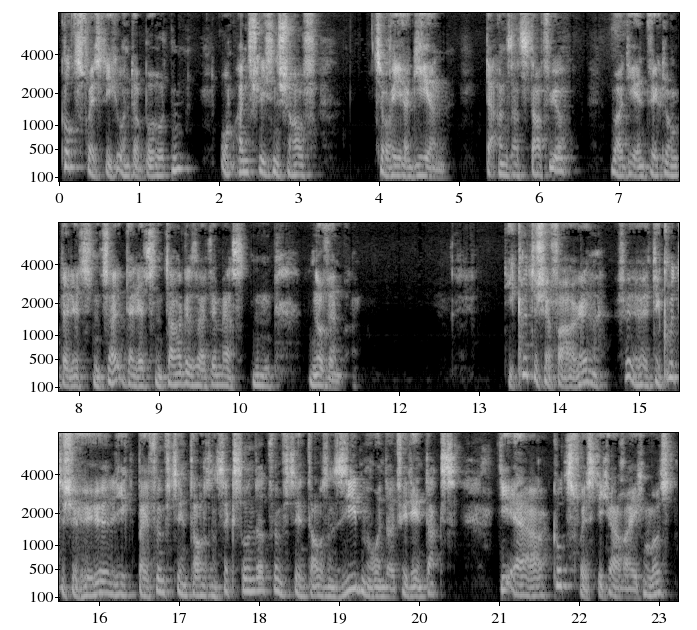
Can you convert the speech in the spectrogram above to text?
kurzfristig unterboten, um anschließend scharf zu reagieren. Der Ansatz dafür war die Entwicklung der letzten, Zeit, der letzten Tage seit dem 1. November. Die kritische Frage, äh, die kritische Höhe liegt bei 15.600, 15.700 für den DAX die er kurzfristig erreichen muss.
